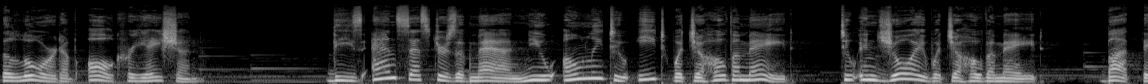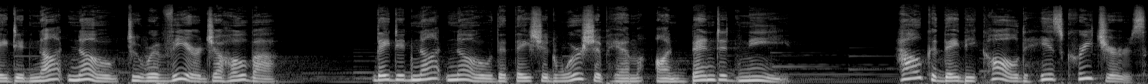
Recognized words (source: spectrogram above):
the Lord of all creation. These ancestors of man knew only to eat what Jehovah made, to enjoy what Jehovah made, but they did not know to revere Jehovah. They did not know that they should worship him on bended knee. How could they be called his creatures?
